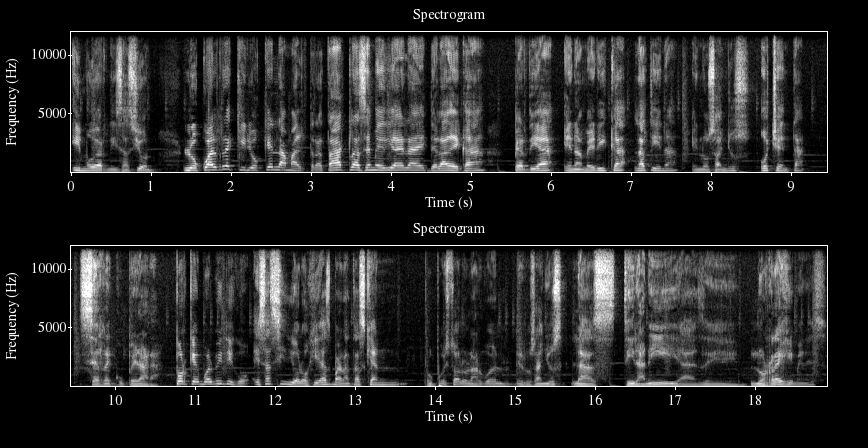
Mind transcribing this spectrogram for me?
y modernización, lo cual requirió que la maltratada clase media de la, de la década perdida en América Latina en los años 80 se recuperara. Porque vuelvo y digo, esas ideologías baratas que han propuesto a lo largo de, los años, las tiranías de los regímenes,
